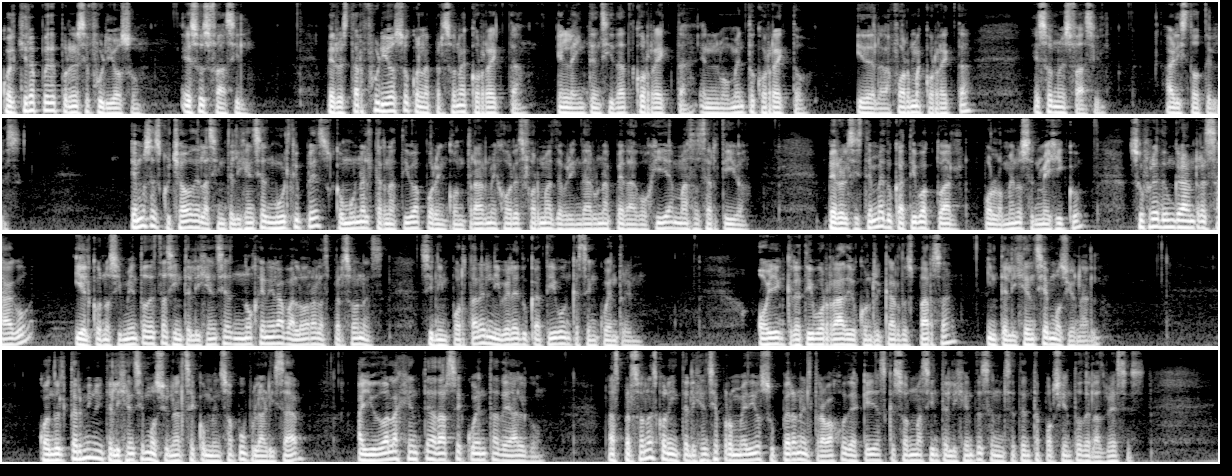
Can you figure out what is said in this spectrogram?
Cualquiera puede ponerse furioso, eso es fácil, pero estar furioso con la persona correcta, en la intensidad correcta, en el momento correcto y de la forma correcta, eso no es fácil. Aristóteles. Hemos escuchado de las inteligencias múltiples como una alternativa por encontrar mejores formas de brindar una pedagogía más asertiva. Pero el sistema educativo actual, por lo menos en México, sufre de un gran rezago y el conocimiento de estas inteligencias no genera valor a las personas, sin importar el nivel educativo en que se encuentren. Hoy en Creativo Radio con Ricardo Esparza, inteligencia emocional. Cuando el término inteligencia emocional se comenzó a popularizar, ayudó a la gente a darse cuenta de algo. Las personas con inteligencia promedio superan el trabajo de aquellas que son más inteligentes en el 70% de las veces.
